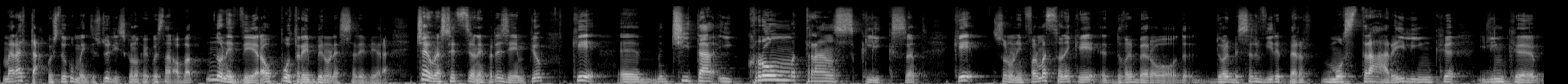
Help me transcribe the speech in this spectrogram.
ma in realtà questi documenti suggeriscono che questa roba non è vera o potrebbe non essere vera. C'è una sezione, per esempio, che eh, cita i Chrome Transclicks che sono un'informazione che eh, dovrebbe servire per mostrare i link, i link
